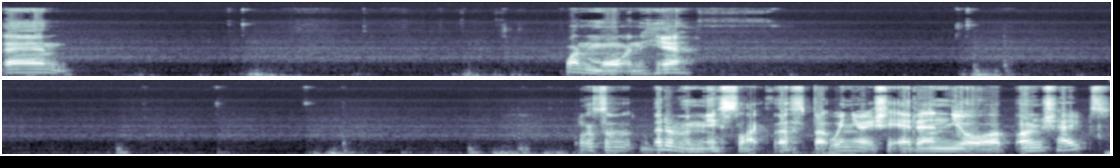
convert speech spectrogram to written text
And one more in here. Looks a bit of a mess like this, but when you actually add in your bone shapes,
